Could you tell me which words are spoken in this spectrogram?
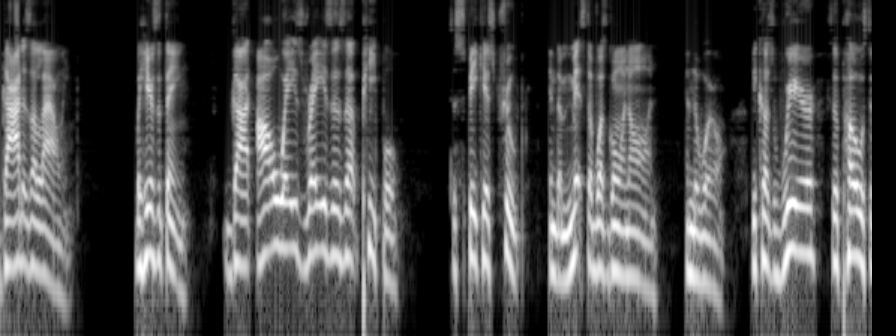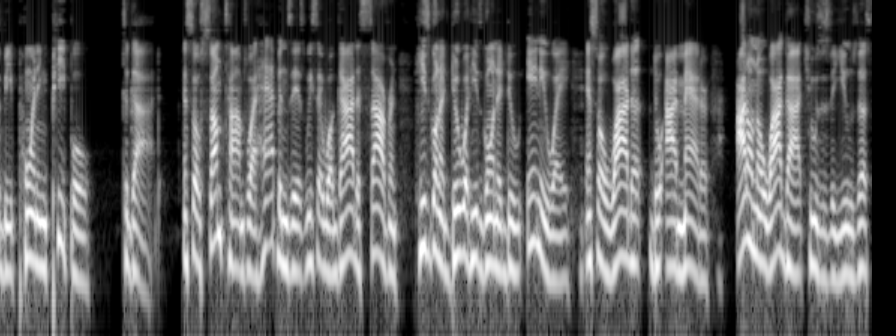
God is allowing. But here's the thing God always raises up people to speak his truth in the midst of what's going on in the world because we're supposed to be pointing people to God. And so sometimes what happens is we say, well, God is sovereign. He's going to do what he's going to do anyway. And so why do, do I matter? I don't know why God chooses to use us.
